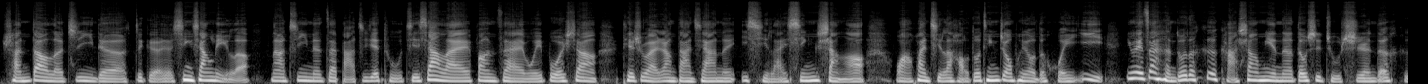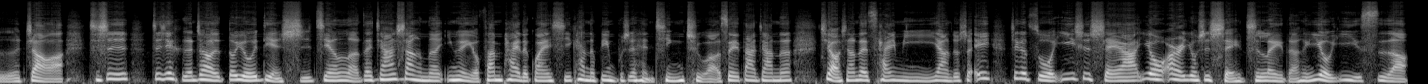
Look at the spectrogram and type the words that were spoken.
传到了志毅的这个信箱里了。那志毅呢再把这些图截下来放在微博上。上贴出来让大家呢一起来欣赏啊！哇，唤起了好多听众朋友的回忆，因为在很多的贺卡上面呢都是主持人的合照啊。其实这些合照都有一点时间了，再加上呢，因为有翻拍的关系，看的并不是很清楚啊，所以大家呢就好像在猜谜一样，就说：“哎，这个左一是谁啊？右二又是谁之类的，很有意思啊。”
